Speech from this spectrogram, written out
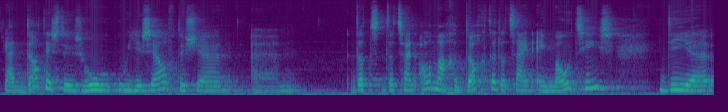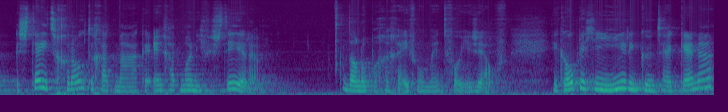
Ja, dat is dus hoe, hoe je zelf dus je... Um, dat, dat zijn allemaal gedachten, dat zijn emoties die je steeds groter gaat maken en gaat manifesteren dan op een gegeven moment voor jezelf. Ik hoop dat je je hierin kunt herkennen.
